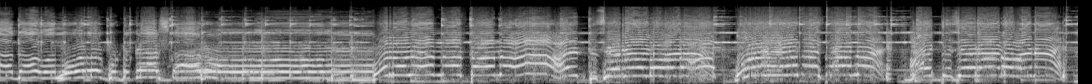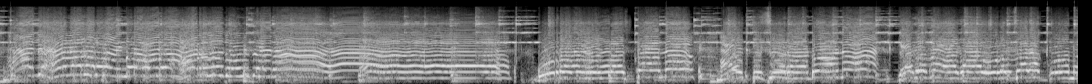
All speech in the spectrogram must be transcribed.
ಆದವ ನೋಡ ಗುಟ್ಕ ಸ್ಟಾರು ಗುರುವಿನ ಸ್ಥಾನ ಆಯ್ತು ಸೇರಾಡೋಣ. ಗುರುವಿನ ಸ್ಥಾನ ಆಯ್ತು ಸೇರಾಡೋಣ. ಹಾಗೆ ಹಣದ ಭಂಡಾರ ಹರಿದು ತುಂಬಿಸೋಣ ಗುರುವಿನ ಸ್ಥಾನ ಆಯ್ತು ಸೇರಾಡೋಣ. ಜಗದಾಗ ಉಳಿಸರ ಕೋನ.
